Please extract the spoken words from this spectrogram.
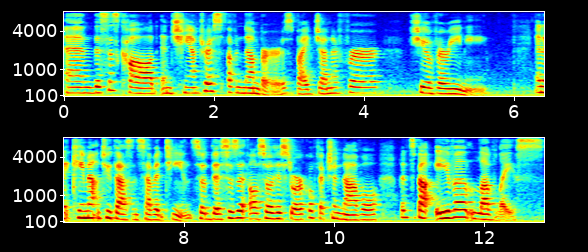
And this is called Enchantress of Numbers by Jennifer Chiaverini. And it came out in 2017. So this is also a historical fiction novel, but it's about Ava Lovelace.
